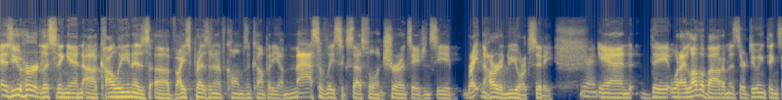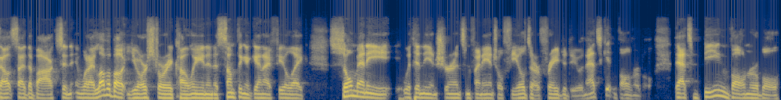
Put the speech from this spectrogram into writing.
as you heard listening in, uh, Colleen is uh, vice president of Combs and Company, a massively successful insurance agency right in the heart of New York City. Right. And they, what I love about them is they're doing things outside the box. And, and what I love about your story, Colleen, and it's something again I feel like so many within the insurance and financial fields are afraid to do, and that's get vulnerable. That's being vulnerable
